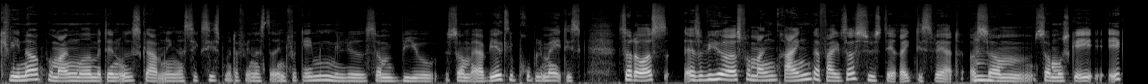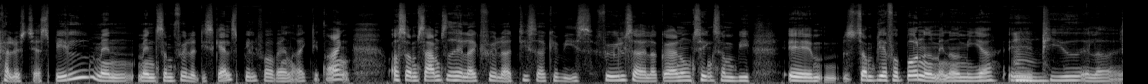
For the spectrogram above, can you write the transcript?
kvinder på mange måder med den udskamning og sexisme, der finder sted inden for gamingmiljøet, som, vi jo, som er virkelig problematisk. Så er der også, altså vi hører også fra mange drenge, der faktisk også synes, det er rigtig svært, og mm. som, som måske ikke har lyst til at spille, men, men som føler, de skal spille for at være en rigtig dreng, og som samtidig heller ikke føler, at de så kan vise følelser eller gøre nogle ting, som, vi, øh, som bliver forbundet med noget mere øh, mm. pide. Eller, øh.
